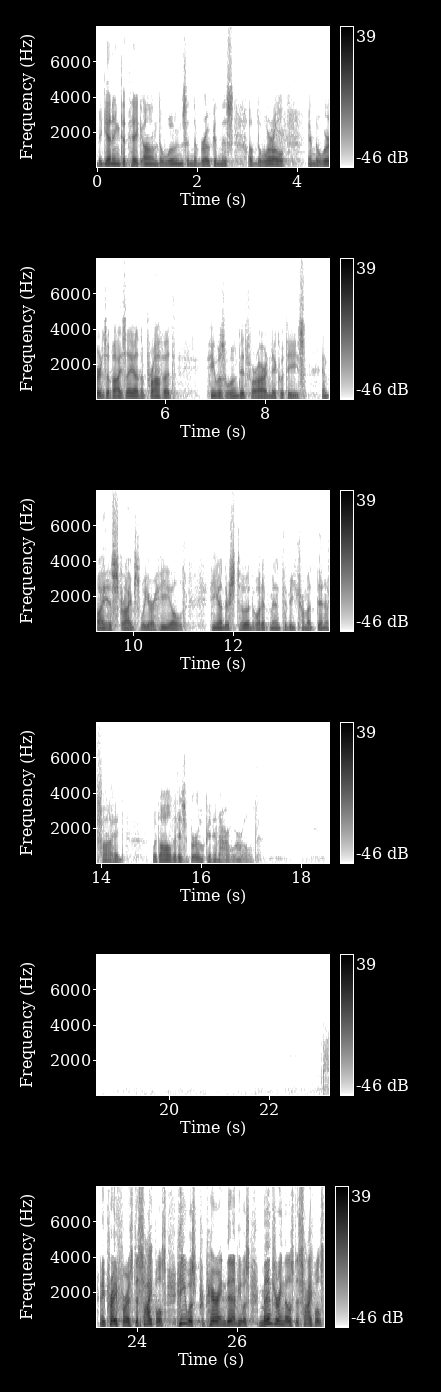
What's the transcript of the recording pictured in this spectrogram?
beginning to take on the wounds and the brokenness of the world. In the words of Isaiah the prophet, he was wounded for our iniquities, and by his stripes we are healed. He understood what it meant to become identified with all that is broken in our world. And he prayed for his disciples. He was preparing them, he was mentoring those disciples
